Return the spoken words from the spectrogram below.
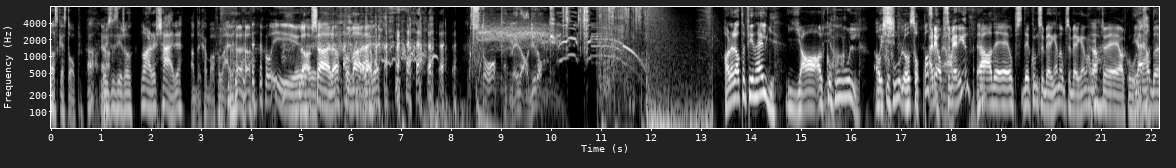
da skal jeg stå opp. Men hvis du sier sånn Nå er det skjære, ja, det kan bare få være. Oi. La skjæra få være. Stå opp med Radio Rock. Har dere hatt en fin helg? Ja, alkohol. Alkohol og såpass? er det oppsummeringen? Ja, det er, obs det er konsumeringen. og Oppsummeringen har vært eh, alkohol. Jeg, altså. hadde,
